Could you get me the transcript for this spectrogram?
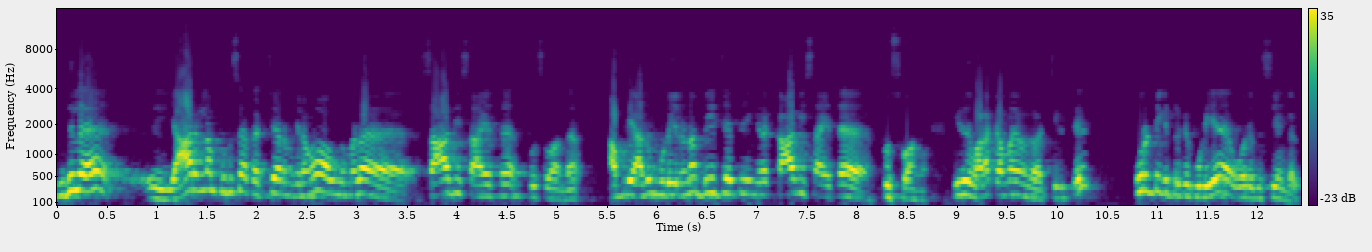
இதுல யாரெல்லாம் புதுசா கட்சி ஆரம்பிக்கிறாங்களோ அவங்க மேல சாதி சாயத்தை பூசுவாங்க. அப்படி அது முடியலன்னா பிஜேபிங்கிற காவி சாயத்தை பூசுவாங்க. இது வழக்கமா இவங்க வச்சுக்கிட்டு உருட்டிக்கிட்டு இருக்கக்கூடிய ஒரு விஷயங்கள்.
